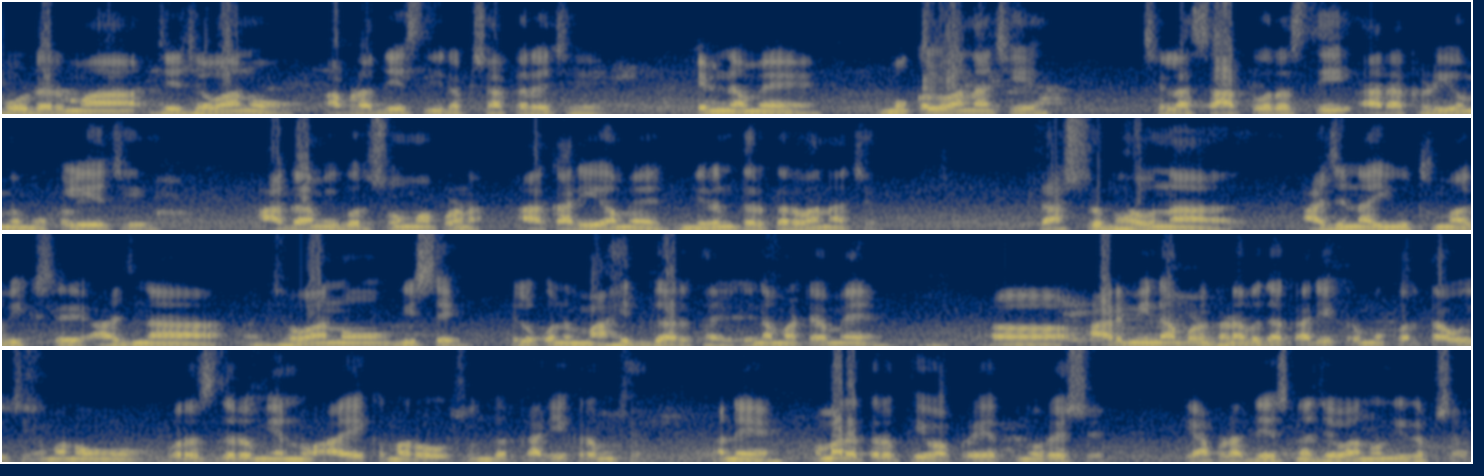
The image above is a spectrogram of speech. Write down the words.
બોર્ડરમાં જે જવાનો આપણા દેશની રક્ષા કરે છે, એમને અમે મોકલવાના છીએ. છેલ્લા સાત વર્ષથી આ રાખડીઓ અમે મોકલીએ છીએ. આગામી વર્ષોમાં પણ આ કાર્ય અમે નિરંતર કરવાના છે. રાષ્ટ્રભાવના આજના યુથમાં વિકસે આજના જવાનો વિશે એ લોકોને માહિતગાર થાય. એના માટે અમે આર્મીના પણ ઘણા બધા કાર્યક્રમો કરતા હોય છે. એમાંનો વર્ષ દરમિયાનનો આ એક અમારો સુંદર કાર્યક્રમ છે અને અમારા તરફથી એવા પ્રયત્નો રહેશે કે આપણા દેશના જવાનોની રક્ષા.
